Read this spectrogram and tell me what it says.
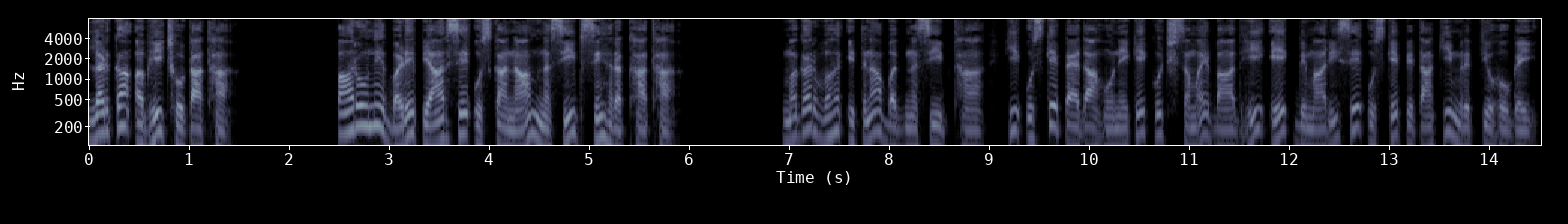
लड़का अभी छोटा था। पारो ने बड़े प्यार से उसका नाम नसीब सिंह रखा था। मगर वह इतना बदनसीब था कि उसके पैदा होने के कुछ समय बाद ही एक बीमारी से उसके पिता की मृत्यु हो गई।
